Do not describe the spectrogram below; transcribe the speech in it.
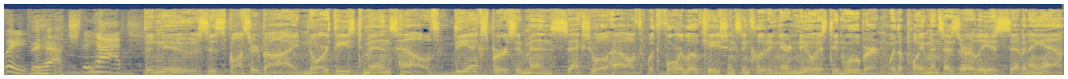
wait. They hatched. They hatched. The news is sponsored by Northeast Men's Health, the experts in men's sexual health with four locations, including their newest in Woburn, with appointments as early as 7 a.m.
